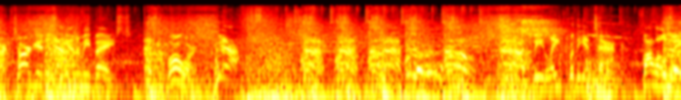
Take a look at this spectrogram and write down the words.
Our target is the enemy base. Forward. Do not be late for the attack. Follow me.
